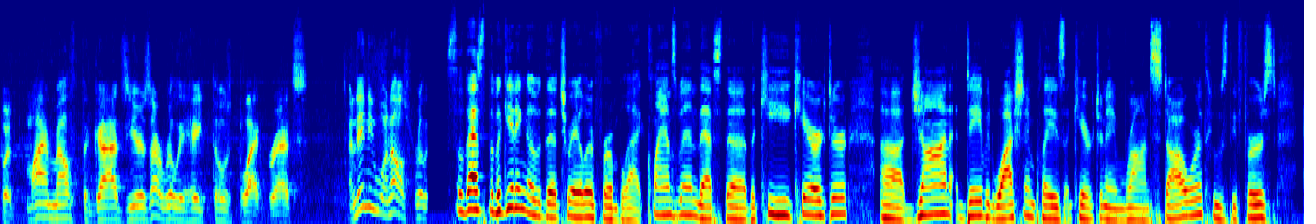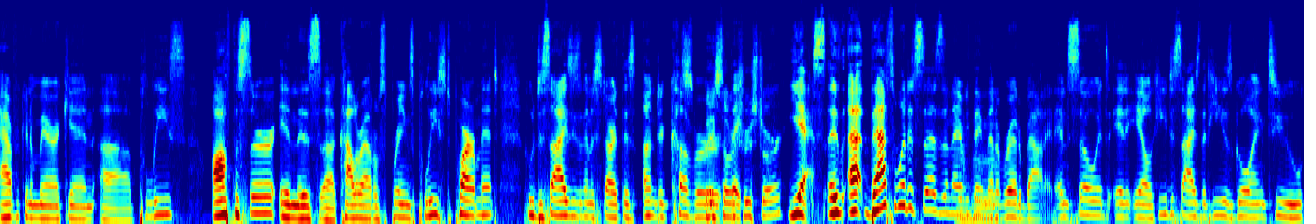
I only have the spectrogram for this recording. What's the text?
But my mouth to God's ears, I really hate those black rats. And anyone else really. so that's the beginning of the trailer for Black Klansman. That's the the key character. Uh, John David Washington plays a character named Ron Stallworth, who's the first African American uh, police officer in this uh, Colorado Springs Police Department, who decides he's going to start this undercover. Based on a true story? Yes, Uh, uh, that's what it says in everything Mm-hmm. that I've read about it. And so it, it, you know, he decides that he is going to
